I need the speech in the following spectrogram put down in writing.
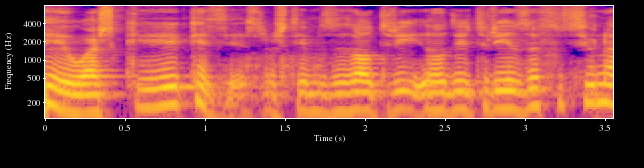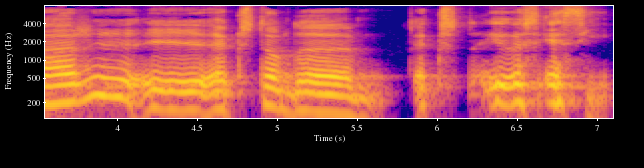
eu acho que, quer dizer, nós temos as auditorias a funcionar, eh, a questão da. A questão, é assim,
